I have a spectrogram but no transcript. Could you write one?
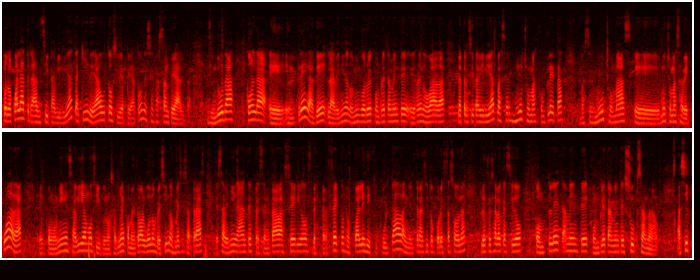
por lo cual la transitabilidad aquí de autos y de peatones es bastante alta. Sin duda, con la eh, entrega de la avenida Domingo Rue completamente eh, renovada, la transitabilidad va a ser mucho más completa, va a ser mucho más, eh, mucho más adecuada. como bien sabíamos y nos habían comentado algunos vecinos meses atrás, esa avenida antes presentaba serios desperfectos, los cuales dificultaban el tránsito por esta zona, pero esto es algo que ha sido completamente, completamente subsanado. Así que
